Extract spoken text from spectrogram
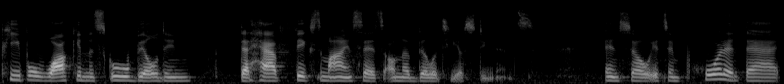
people walking the school building that have fixed mindsets on the ability of students. And so it's important that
